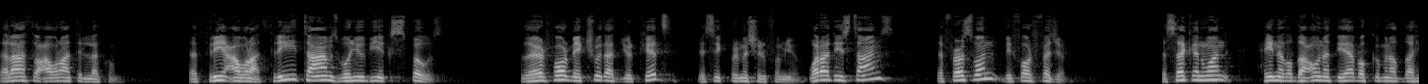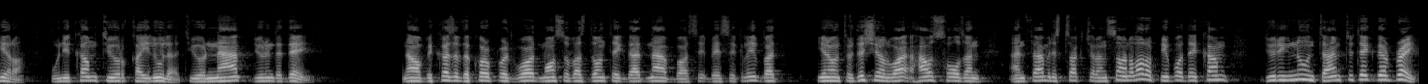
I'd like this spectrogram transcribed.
ثلاث عورات لكم The three awrat, three times will you be exposed. Therefore, make sure that your kids, they seek permission from you. What are these times? The first one, before Fajr. The second one, حين تضعون ثيابكم من الظهيرة when you come to your qaylula, to your nap during the day. Now, because of the corporate world, most of us don't take that nap basically, but you know, in traditional households and, and family structure and so on, a lot of people, they come during noontime to take their break.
